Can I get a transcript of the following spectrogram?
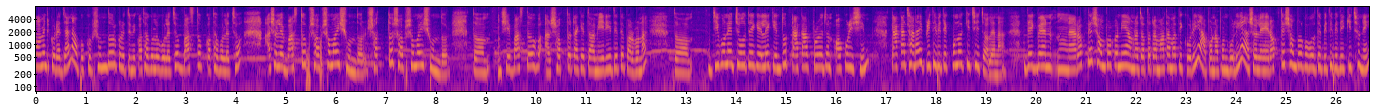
কমেন্ট করে যান, আপু, খুব সুন্দর করে তুমি কথাগুলো বলেছ, বাস্তব কথা বলেছ। আসলে বাস্তব সব সময় সুন্দর, সত্য সব সময় সুন্দর। তো সেই বাস্তব আর সত্যটাকে তো আমি এড়িয়ে যেতে পারব না। তো জীবনে চলতে গেলে কিন্তু টাকার প্রয়োজন অপরিসীম। টাকা ছাড়াই পৃথিবীতে কোনো কিছুই চলে না। দেখবেন রক্তের সম্পর্ক নিয়ে আমরা যতটা মাতামাতি করি, আপন আপন বলি, আসলে রক্তের সম্পর্ক বলতে পৃথিবীতে কিছু নেই।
